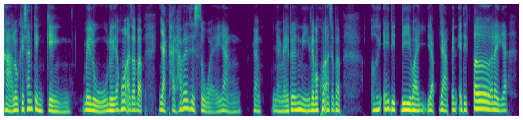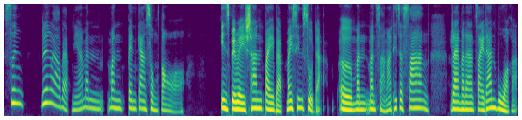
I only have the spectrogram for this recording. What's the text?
หาโลเคชันเก่งๆ ไม่รู้ หรือบางคนอาจจะแบบอยากถ่ายภาพได้สวยๆอย่างอย่างอย่างในเรื่องนี้หรือบางคนอาจจะแบบเฮ้ย edit ดีว่ะอยากอยากเป็น editor อร์อะไรอย่างเงี้ยซึ่งเรื่องราวแบบเนี้ยมันมันเป็นการส่งต่อ inspiration ไปแบบไม่สิ้นสุดอะเออมันมันสามารถที่จะสร้างแรงบันดาลใจด้านบวกอะ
